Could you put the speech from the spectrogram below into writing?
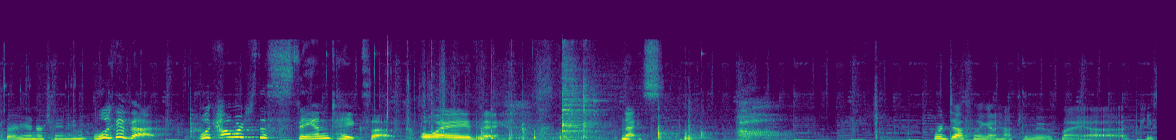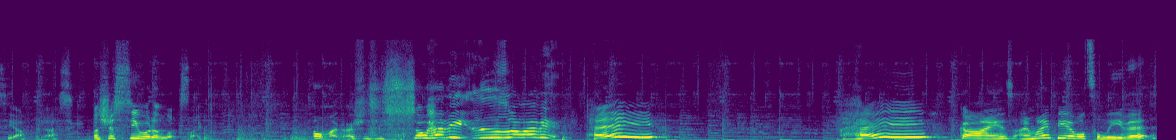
Very entertaining. Look at that. Look how much the stand takes up. Oy vey. Nice. We're definitely gonna have to move my uh, PC off the desk. Let's just see what it looks like. Oh my gosh, this is so heavy. This is so heavy. Hey. Hey. Guys, I might be able to leave it.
